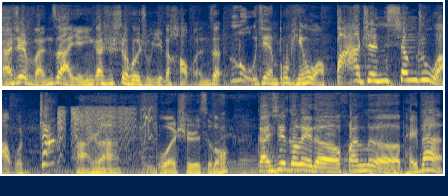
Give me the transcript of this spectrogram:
啊，这蚊子啊，也应该是社会主义的好蚊子。路见不平，我拔针相助啊，我扎啊，是吧？我是子龙，感谢各位的欢乐陪伴，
